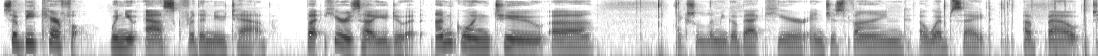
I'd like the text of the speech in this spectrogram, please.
So be careful when you ask for the new tab. But here's how you do it. I'm going to, uh, actually, let me go back here and just find a website about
